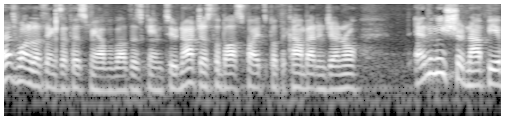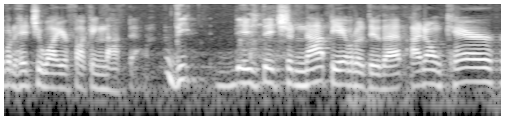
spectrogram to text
That's one of the things that pissed me off about this game too. Not just the boss fights, but the combat in general. Enemies should not be able to hit you while you're fucking knocked down. The They, they should not be able to do that. I don't care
